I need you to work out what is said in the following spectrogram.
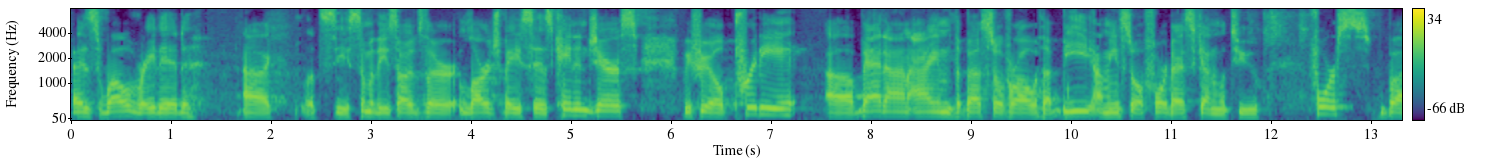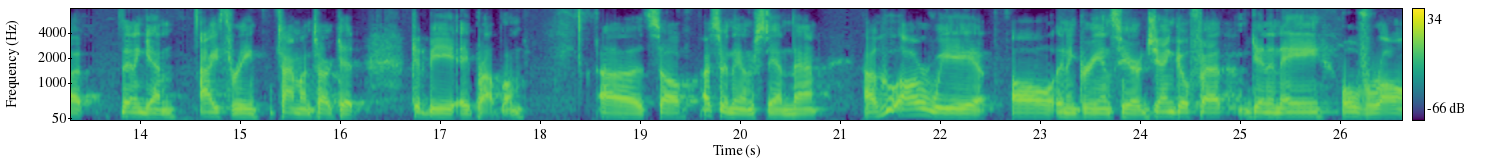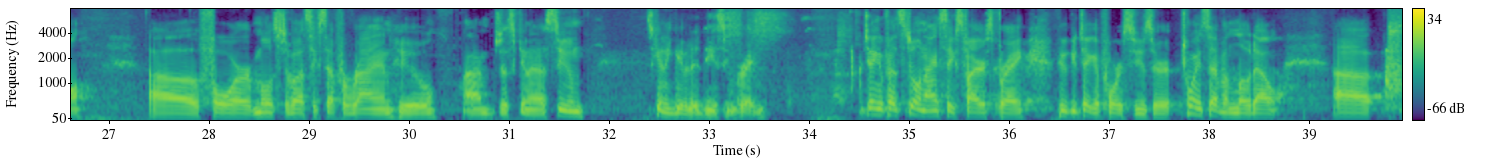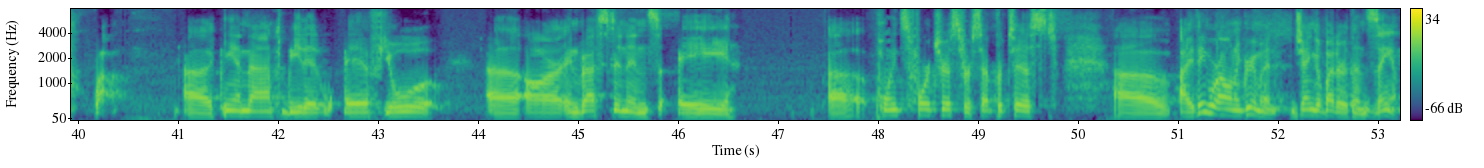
as well rated. Uh, let's see some of these other large bases. Kanan Jarrus, we feel pretty uh, bad on. I'm the best overall with a B. I mean, still a four dice gun with two force, but then again, I3 time on target could be a problem. Uh, so I certainly understand that. Uh, who are we all in agreement here? Django Fett getting an A overall uh, for most of us, except for Ryan, who I'm just going to assume is going to give it a decent grade. Django Fett's still an I6 fire spray who could take a force user, 27 loadout. Uh, wow. Uh, cannot beat it if you uh, are investing in a uh, points fortress for separatist. Uh, I think we're all in agreement. Django better than Zam.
